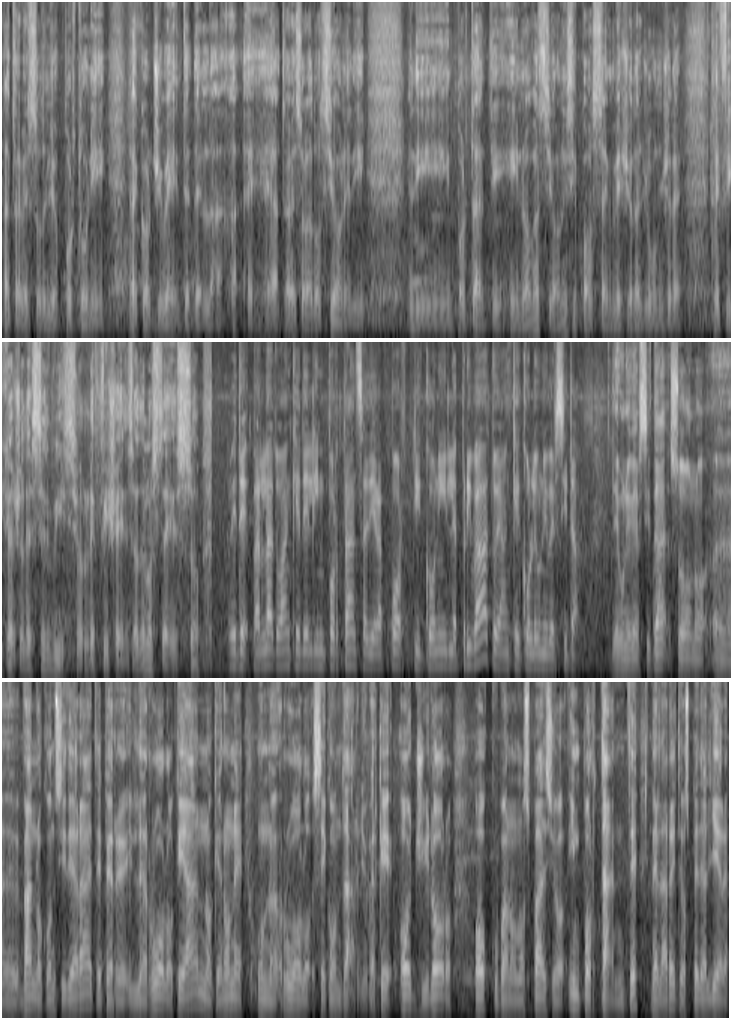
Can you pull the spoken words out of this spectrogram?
attraverso degli opportuni accorgimenti e eh, attraverso l'adozione di, di importanti innovazioni si possa invece raggiungere l'efficacia del servizio, l'efficienza dello stesso. Avete parlato anche dell'importanza dei rapporti con il privato e anche con le università. Le università sono, eh, vanno considerate per il ruolo che hanno, che non è un ruolo secondario, perché oggi loro occupano uno spazio importante nella rete ospedaliera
